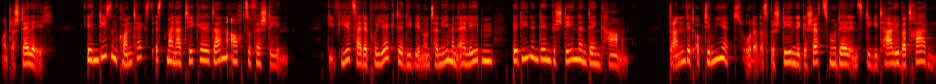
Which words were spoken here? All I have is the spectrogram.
unterstelle ich. In diesem Kontext ist mein Artikel dann auch zu verstehen. Die Vielzahl der Projekte, die wir in Unternehmen erleben, bedienen den bestehenden Denkrahmen. Dann wird optimiert oder das bestehende Geschäftsmodell ins Digitale übertragen.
